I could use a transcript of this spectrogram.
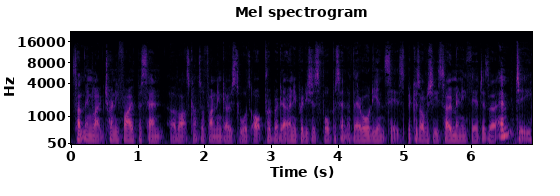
something like 25% of Arts Council funding goes towards opera, but it only produces 4% of their audiences because obviously so many theatres are empty.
